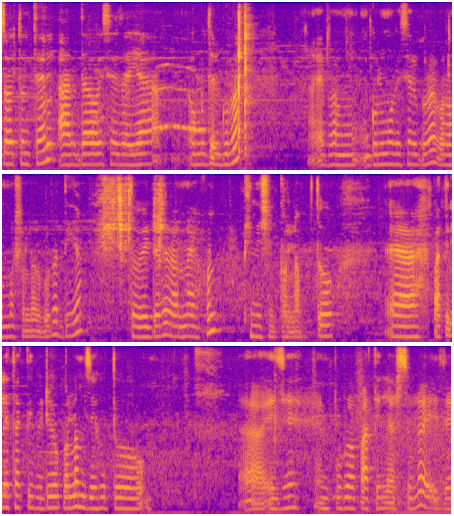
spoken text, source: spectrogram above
জয়তুন তেল আর দেওয়া হয়েছে যাইয়া হলুদের গুঁড়ো এবং গোলমরিচের গুঁড়া গরম মশলার গুঁড়ো দিয়া তো এইটারে রান্না এখন ফিনিশিং করলাম। তো পাতিলে থাকতে ভিডিও করলাম যেহেতু এই যে পুরো পাতিল আসছিল এই যে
